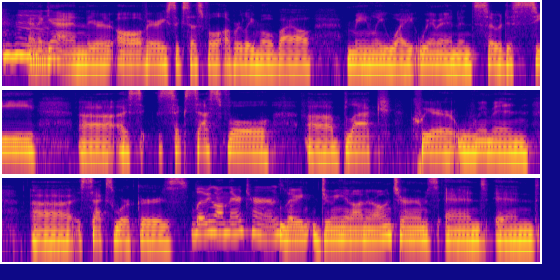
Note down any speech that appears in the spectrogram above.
and again, they're all very successful, upperly mobile, mainly white women. And so to see uh, a su- successful uh, black queer women uh, sex workers living on their terms. living, doing it on their own terms and and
